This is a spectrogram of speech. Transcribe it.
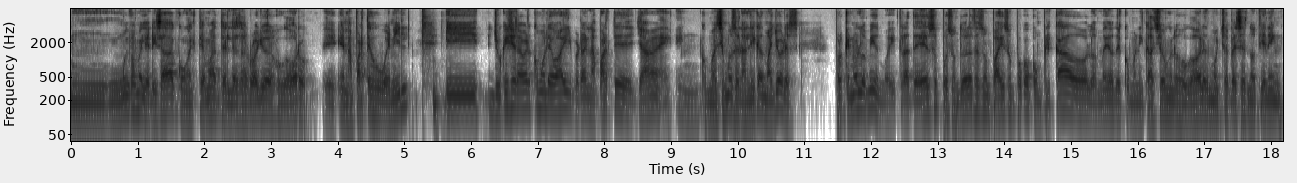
muy familiarizada con el tema del desarrollo del jugador eh, en la parte juvenil y yo quisiera ver cómo le va a ir, ¿verdad? En la parte ya, en, como decimos, en las ligas mayores, porque no es lo mismo y tras de eso, pues Honduras es un país un poco complicado, los medios de comunicación y los jugadores muchas veces no tienen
